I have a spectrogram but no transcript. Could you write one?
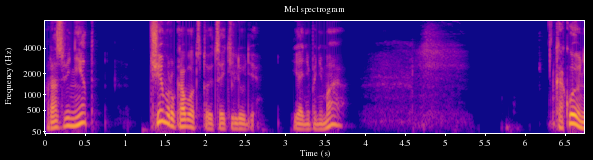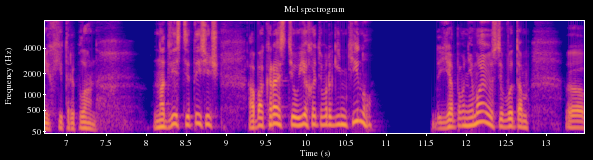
разве нет? Чем руководствуются эти люди? Я не понимаю. Какой у них хитрый план? На 200 тысяч обокрасть и уехать в Аргентину? Я понимаю, если вы там э,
